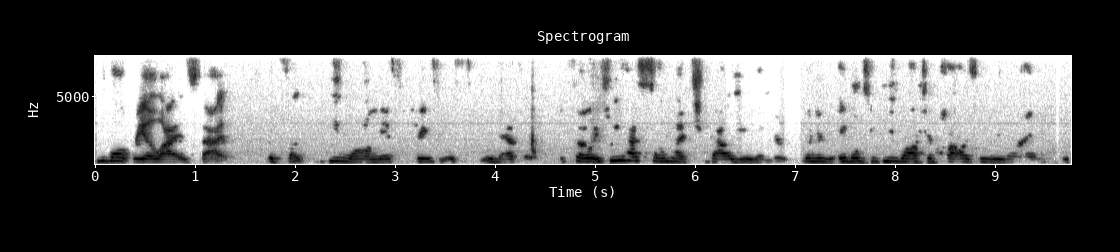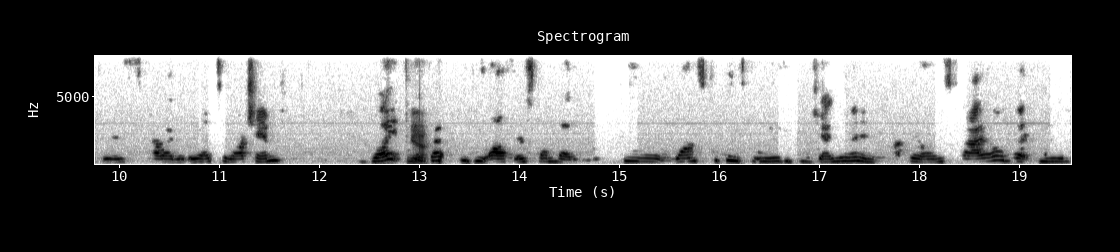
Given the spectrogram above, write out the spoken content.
you won't realize that it's like the longest, craziest scene ever. So if he has so much value when you're when you're able to rewatch or pause and rewind, which is how I really like to watch him. What yeah. would you offer somebody who wants to continue to be genuine and have their own style, but needs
